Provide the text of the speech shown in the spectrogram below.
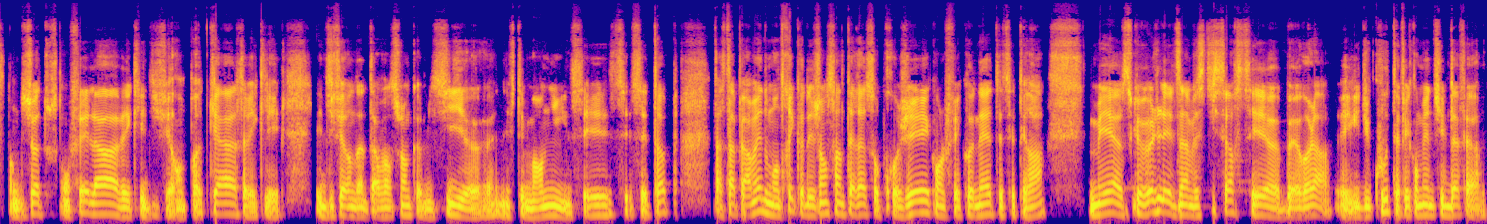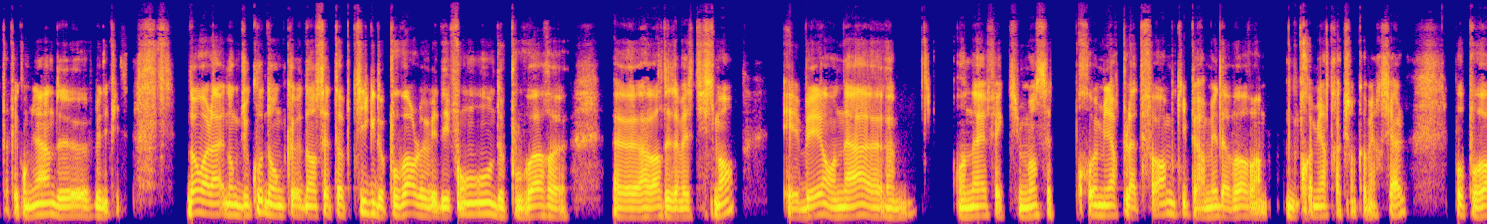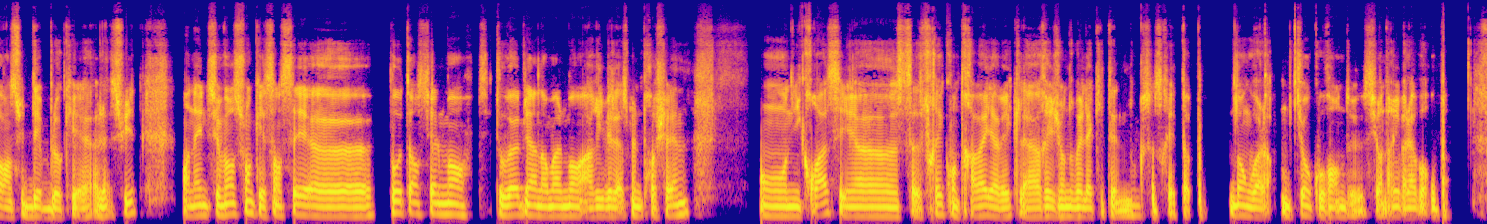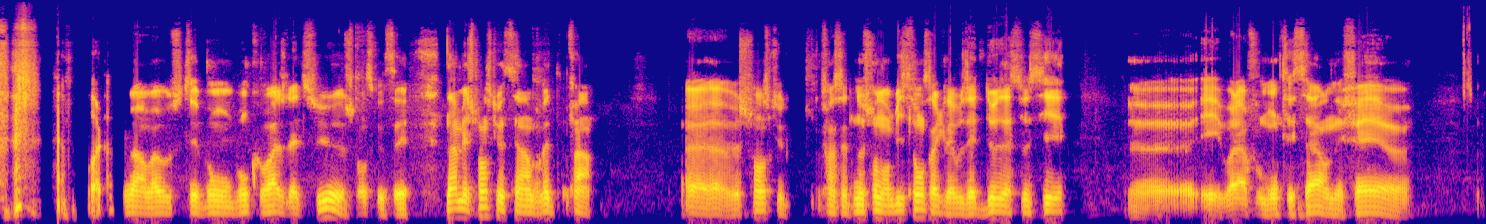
Donc déjà tout ce qu'on fait là avec les différents podcasts, avec les, différentes interventions comme ici euh, NFT Morning, c'est top. Enfin, ça permet de montrer que des gens s'intéressent au projet, qu'on le fait connaître, etc. Mais euh, ce que veulent les investisseurs, c'est euh, ben voilà. Et du coup, t'as fait combien de chiffre d'affaires? T'as fait combien de bénéfices? Donc voilà. Donc du coup, donc dans cette optique de pouvoir lever des fonds, de pouvoir avoir des investissements et B, on a, euh, on a effectivement cette première plateforme qui permet d'avoir une première traction commerciale pour pouvoir ensuite débloquer la suite. On a une subvention qui est censée euh, potentiellement, si tout va bien normalement, arriver la semaine prochaine. on y croit, c'est ça ferait qu'on travaille avec la région Nouvelle-Aquitaine, donc ce serait top. Donc voilà, on tient au courant de si on arrive à l'avoir ou pas. voilà. Non, bah, c'était bon, bon courage là-dessus. Je pense que c'est. Non, mais je pense que c'est un vrai. Enfin, euh, je pense que, enfin, cette notion d'ambition, c'est que là, vous êtes deux associés euh, et voilà, vous montez ça. En effet, euh,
